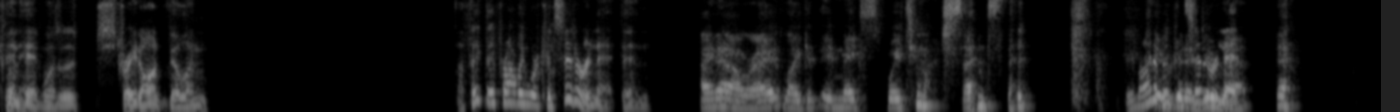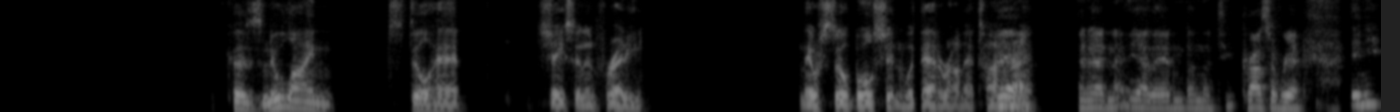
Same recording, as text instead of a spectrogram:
Pinhead was a straight on villain. I think they probably were considering that then. I know, right? Like it, it makes way too much sense that They might have been going to do considering that that. Yeah. because New Line still had Jason and Freddy. And they were still bullshitting with that around that time, yeah. right? And hadn't, yeah, they hadn't done the t- crossover yet. And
